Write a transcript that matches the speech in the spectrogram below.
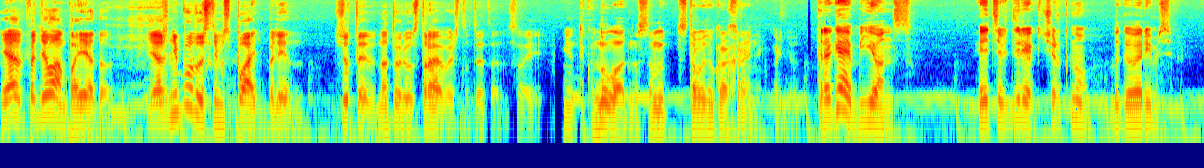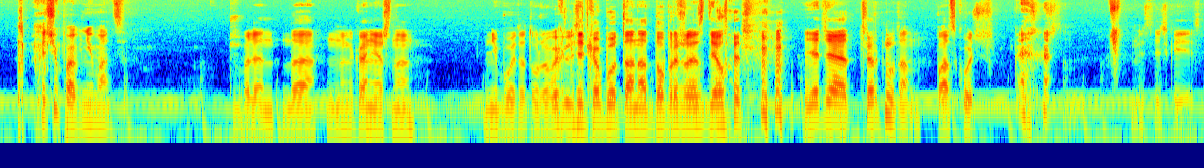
Я по делам поеду. Я же не буду с ним спать, блин. Что ты в натуре устраиваешь тут это свои? Я такой, ну ладно, с тобой, с тобой только охранник пойдет. Дорогая Бьонс, я тебе в директ черкну, договоримся. Хочу пообниматься. Блин, да, ну конечно. Не будет это уже выглядеть, как будто она добрый жест делает. Я тебя черкну там, подскочишь. Там Местечко есть.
